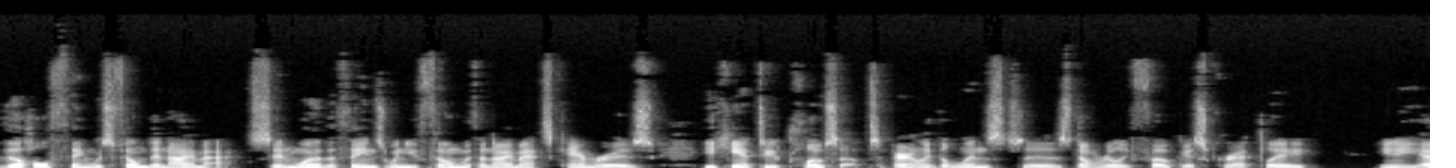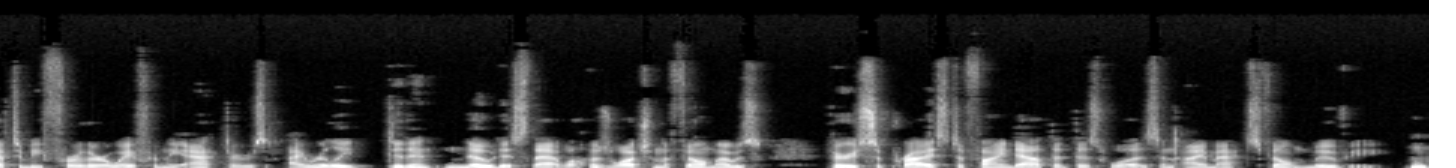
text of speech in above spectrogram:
The whole thing was filmed in IMAX, and one of the things when you film with an IMAX camera is you can't do close-ups. Apparently, the lenses don't really focus correctly. You know, you have to be further away from the actors. I really didn't notice that while I was watching the film. I was very surprised to find out that this was an IMAX film movie. Hmm.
